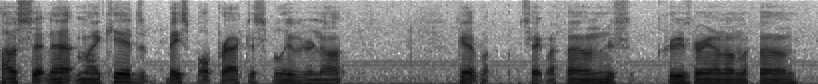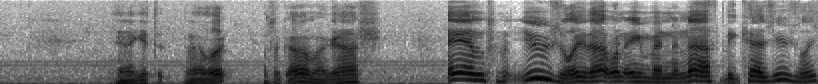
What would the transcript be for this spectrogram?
I was sitting at my kids' baseball practice, believe it or not. Get my, check my phone, just cruising around on my phone. And I get to, and I look, I was like, oh my gosh, and usually that wouldn't even been enough because usually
